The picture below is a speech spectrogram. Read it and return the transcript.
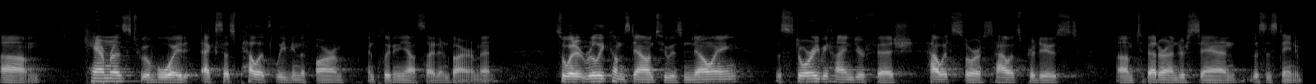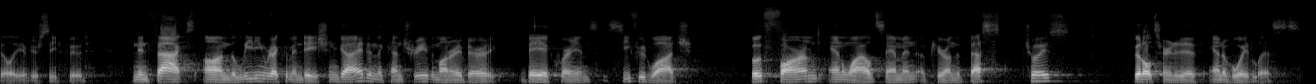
um, cameras to avoid excess pellets leaving the farm and polluting the outside environment. So what it really comes down to is knowing the story behind your fish, how it's sourced, how it's produced, um, to better understand the sustainability of your seafood. And in fact, on the leading recommendation guide in the country, the Monterey Bay Aquarium's Seafood Watch, both farmed and wild salmon appear on the best choice, good alternative, and avoid lists,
